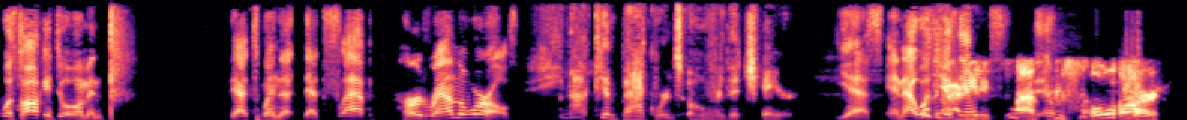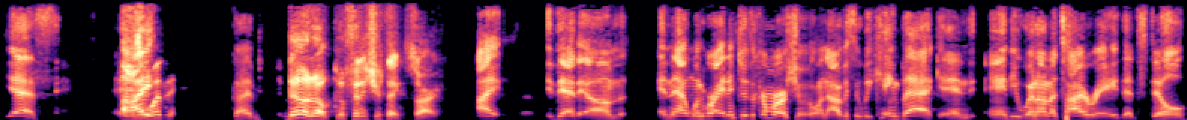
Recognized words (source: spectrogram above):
was talking to him, and that's when that that slap heard around the world. He knocked him backwards over the chair. Yes, and that wasn't Yeah, just Andy. slapped him so hard. Yes, and I- it wasn't. Go ahead. No, no, go finish your thing. Sorry. I that um and that went right into the commercial and obviously we came back and Andy went on a tirade that still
